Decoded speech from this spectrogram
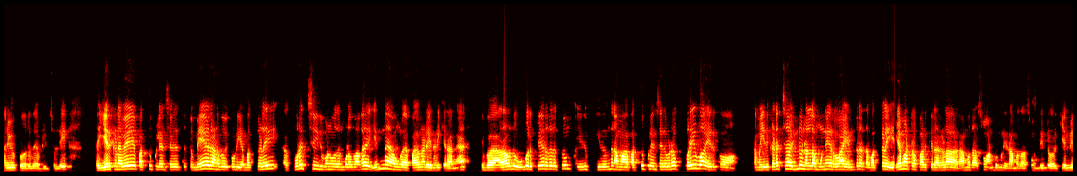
அறிவிப்பு வருது அப்படின்னு சொல்லி. ஏற்கனவே பத்து புள்ளி அஞ்சு சதவீதத்துக்கு மேல அனுபவிக்கக்கூடிய மக்களை குறைச்சு இது பண்ணுவதன் மூலமாக என்ன அவங்க பலனடைய நினைக்கிறாங்க? இப்ப அதாவது ஒவ்வொரு தேர்தலுக்கும் இது இது வந்து நம்ம பத்து புள்ளி அஞ்சு சதவீதம் விட குறைவா இருக்கும். நம்ம இது கிடைச்சா இன்னும் நல்லா முன்னேறலாம் என்று அந்த மக்களை ஏமாற்ற பார்க்கிறார்களா ராமதாசும் அன்புமணி ராமதாசும் அப்படின்ற ஒரு கேள்வி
